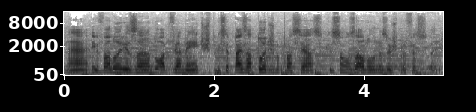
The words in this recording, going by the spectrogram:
né? E valorizando, obviamente, os principais atores no processo, que são os alunos e os professores.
